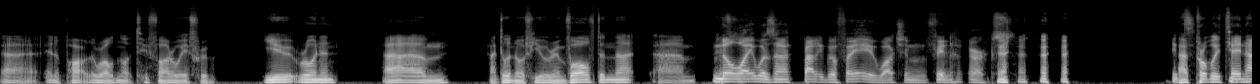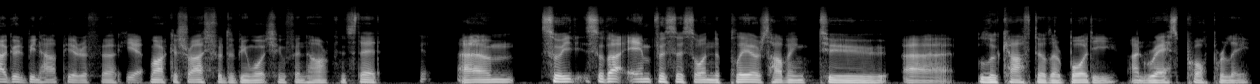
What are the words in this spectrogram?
uh, in a part of the world not too far away from you, Ronan. Um, I don't know if you were involved in that. Um, no, I was at Ballybofey watching Finn Harps. uh, probably Ten Hag would have been happier if uh, yeah. Marcus Rashford had been watching Finn Harp instead. Yeah. Um, so, so that emphasis on the players having to uh, look after their body and rest properly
